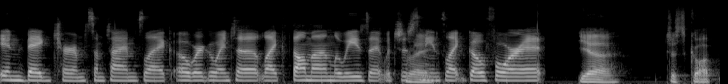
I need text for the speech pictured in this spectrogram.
in vague terms sometimes, like, oh, we're going to like Thelma and Louise it, which just Right. means like go for it, Yeah, just go up,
